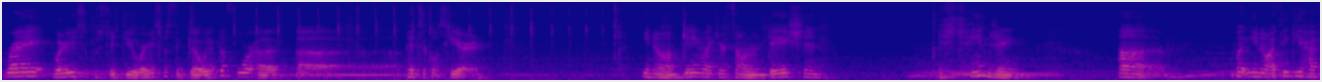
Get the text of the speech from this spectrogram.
right? What are you supposed to do? Where are you supposed to go? We have the Four of uh, Pentacles here. You know, I'm getting like your foundation is changing. Um, but you know, I think you have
